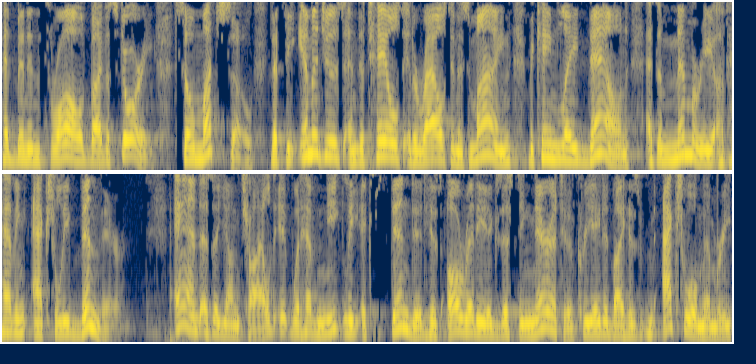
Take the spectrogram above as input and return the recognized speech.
had been enthralled by the story. So much so that the images and details it aroused in his mind became laid down as a memory of having actually been there. And as a young child, it would have neatly extended his already existing narrative created by his actual memory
